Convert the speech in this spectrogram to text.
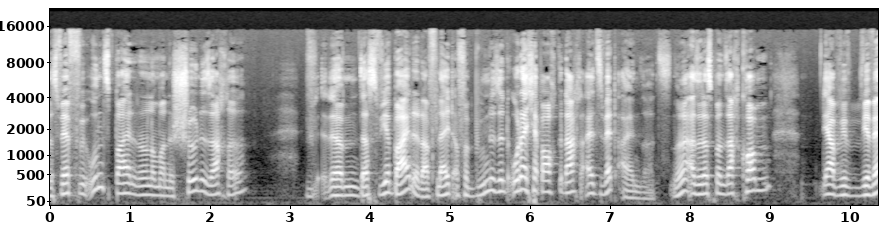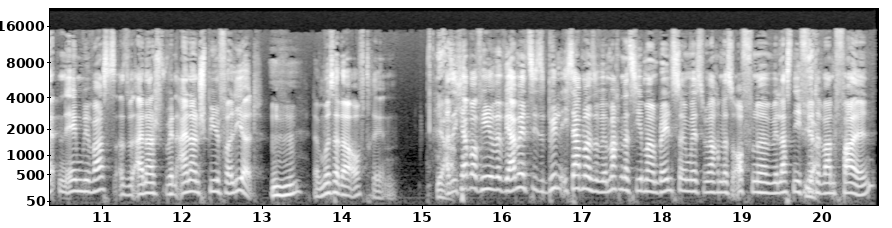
Das wäre für uns beide doch noch mal eine schöne Sache, ähm, dass wir beide da vielleicht auf der Bühne sind. Oder ich habe auch gedacht, als Wetteinsatz. Ne? Also, dass man sagt, komm, ja, wir, wir wetten irgendwie was. Also, einer, wenn einer ein Spiel verliert, dann muss er da auftreten. Ja. Also ich habe auf jeden Fall, wir haben jetzt diese Bühne, ich sag mal so, wir machen das hier mal im Brainstorming, wir machen das offene, wir lassen die vierte Ja. Wand fallen.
